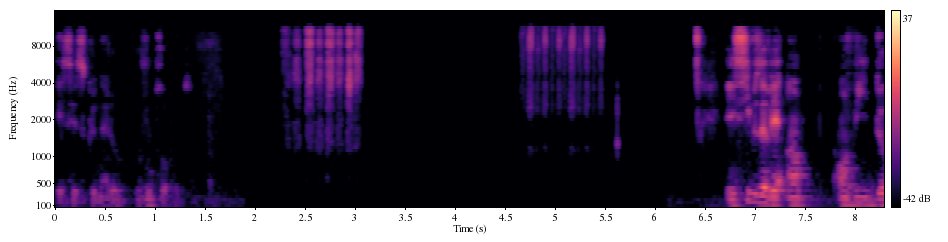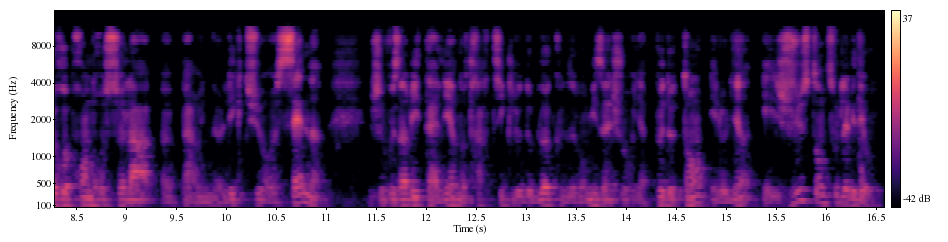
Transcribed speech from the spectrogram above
et c'est ce que Nalo vous propose. Et si vous avez envie de reprendre cela euh, par une lecture saine, je vous invite à lire notre article de blog que nous avons mis à jour il y a peu de temps et le lien est juste en dessous de la vidéo.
